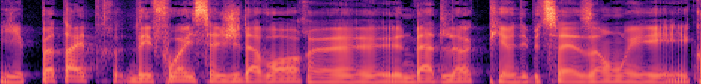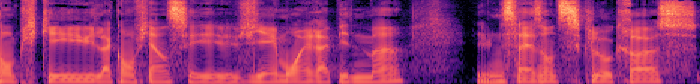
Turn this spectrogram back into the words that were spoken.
Il est peut-être, des fois, il s'agit d'avoir euh, une bad luck, puis un début de saison est, compliqué, la confiance vient moins rapidement. Une saison de cyclocross,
